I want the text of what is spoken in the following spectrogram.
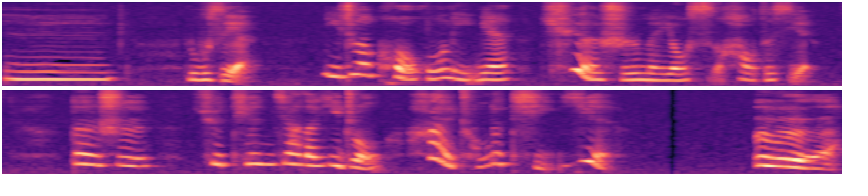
嗯，露西，你这口红里面确实没有死耗子血，但是却添加了一种害虫的体液。呃，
